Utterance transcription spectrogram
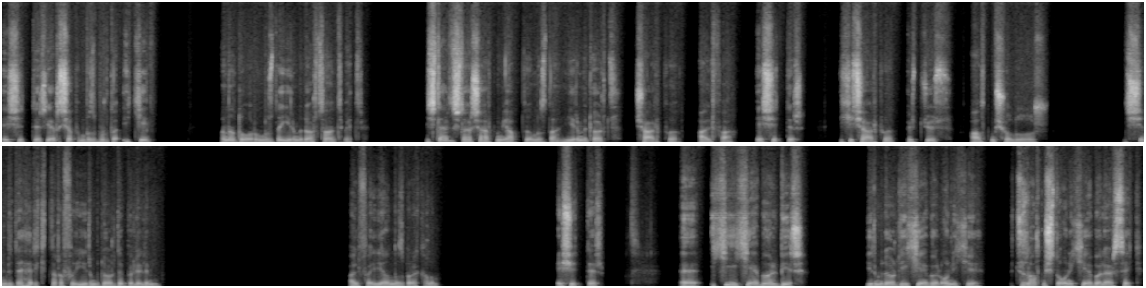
eşittir. Yarıçapımız burada 2. Ana doğrumuz da 24 santimetre. İçler dışlar çarpımı yaptığımızda 24 çarpı alfa eşittir. 2 çarpı 360 olur. Şimdi de her iki tarafı 24'e bölelim. Alfayı yalnız bırakalım. Eşittir. E, 2 2'ye böl 1. 24'ü 2'ye böl 12. 360'ı da 12'ye bölersek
